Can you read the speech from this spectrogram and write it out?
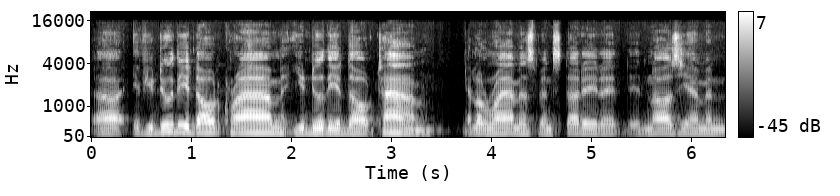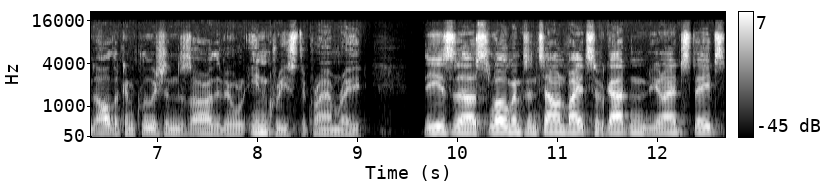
Uh, if you do the adult crime, you do the adult time. That little rhyme has been studied at, ad nauseum, and all the conclusions are that it will increase the crime rate. These uh, slogans and sound bites have gotten the United States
